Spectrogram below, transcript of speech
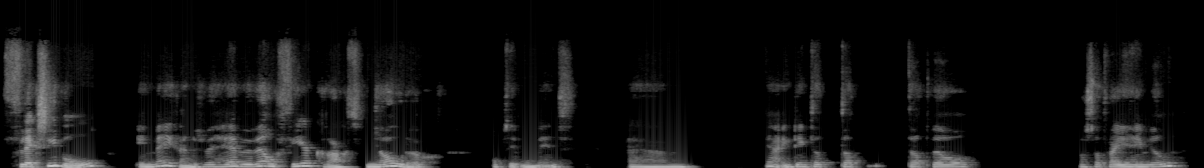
flexibel in meegaan. Dus we hebben wel veerkracht nodig op dit moment. Um, ja, ik denk dat dat, dat wel. Was dat waar je heen wilde?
